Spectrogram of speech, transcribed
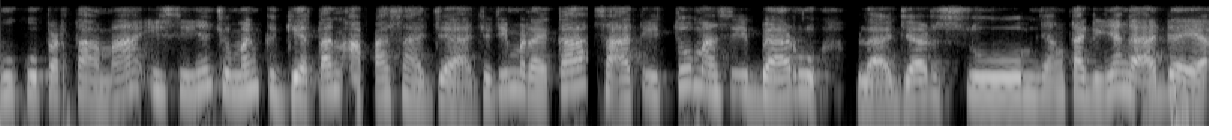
buku pertama isinya cuma kegiatan apa saja. Jadi mereka saat itu masih baru belajar Zoom yang tadinya nggak ada ya,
